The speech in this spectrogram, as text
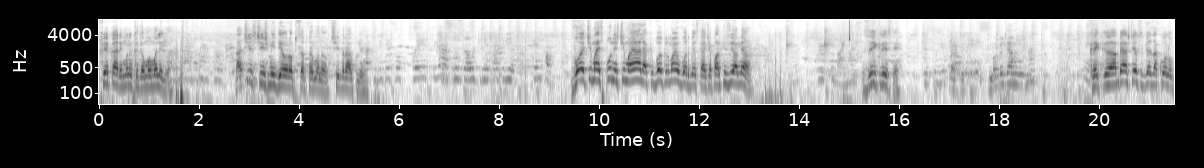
fiecare mănâncă de o mămăligă. Dar ce 5.000 de euro pe săptămână? Ce dracului? Voi ce mai spuneți, ce mai alea, că văd că nu mai eu vorbesc aici, parcă e ziua mea. Zi, Cristi. Ce să zic, frate? Mă gândeam... Cred că abia aștept să vezi acolo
